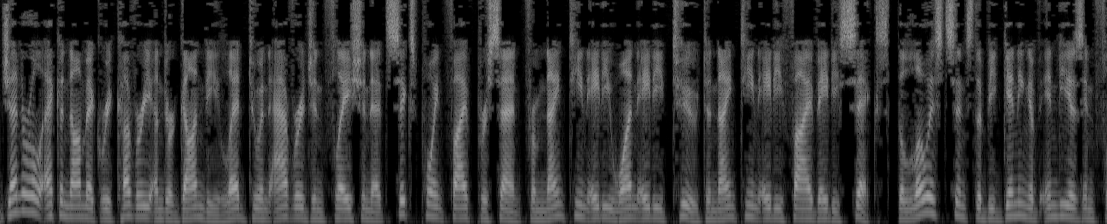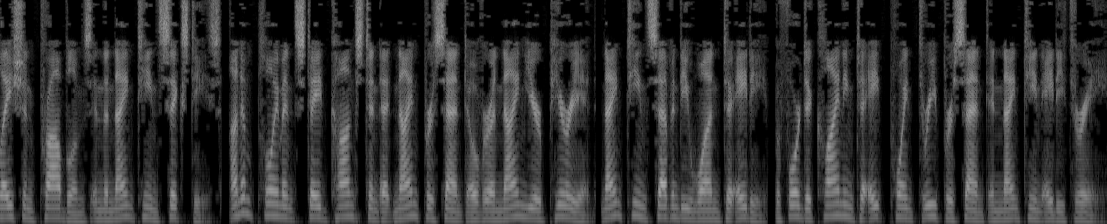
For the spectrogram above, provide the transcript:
General economic recovery under Gandhi led to an average inflation at 6.5% from 1981–82 to 1985–86, the lowest since the beginning of India's inflation problems in the 1960s. Unemployment stayed constant at 9% over a 9-year period, 1971 to 80, before declining to 8.3% in 1983.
